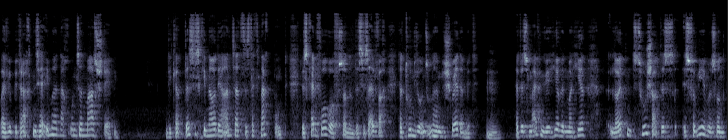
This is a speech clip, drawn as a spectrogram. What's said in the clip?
Weil wir betrachten es ja immer nach unseren Maßstäben. Und ich glaube, das ist genau der Ansatz, das ist der Knackpunkt. Das ist kein Vorwurf, sondern das ist einfach, da tun wir uns unheimlich schwer damit. Mhm. Ja, das merken wir hier, wenn man hier Leuten zuschaut. Das ist für mich immer so, ein,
